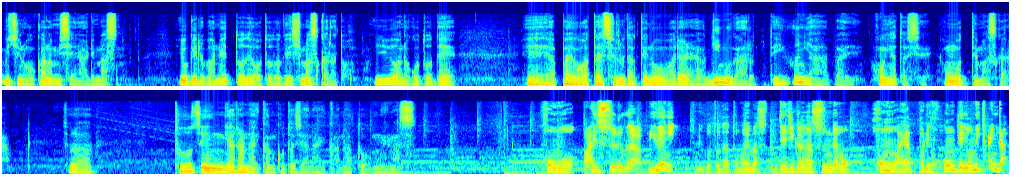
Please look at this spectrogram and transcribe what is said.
うちの他の店にあります。よければネットでお届けしますからというようなことで、えー、やっぱりお渡しするだけの我々は義務があるっていうふうにはやっぱり本屋として思ってますから。それは当然やらないかんことじゃないかなと思います。本を愛するがゆえにということだと思います。デジカが進んでも本はやっぱり本で読みたいんだ。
